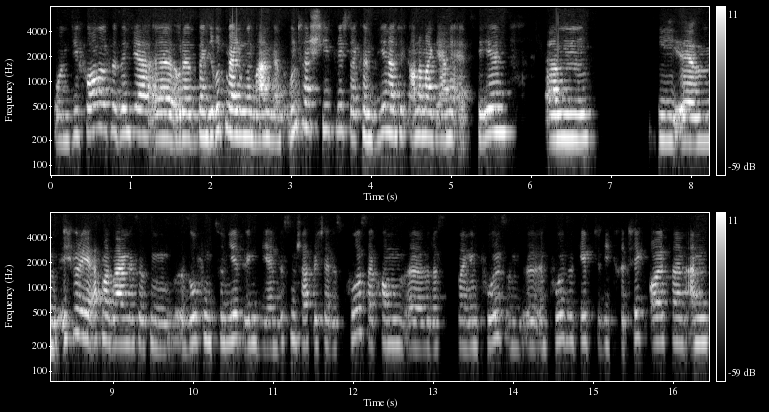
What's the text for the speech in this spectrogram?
Und die Vorwürfe sind ja, äh, oder sozusagen die Rückmeldungen waren ganz unterschiedlich. Da können Sie natürlich auch nochmal gerne erzählen. Die, ähm, ich würde ja erstmal sagen, dass es ein, so funktioniert irgendwie ein wissenschaftlicher Diskurs. Da kommen, äh, dass sozusagen Impuls und äh, Impulse gibt, die Kritik äußern an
